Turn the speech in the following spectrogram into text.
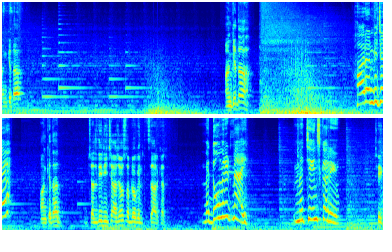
अंकिता अंकिता हाँ रणविजय? अंकिता जल्दी नीचे आ जाओ सब लोग इंतज़ार कर। रहे हैं। मैं दो मिनट में आई। मैं चेंज कर रही हूँ। ठीक।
